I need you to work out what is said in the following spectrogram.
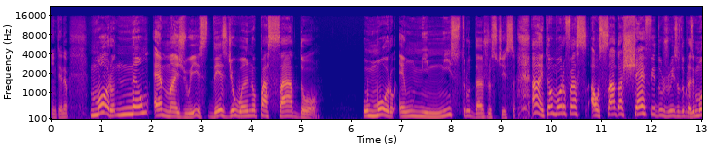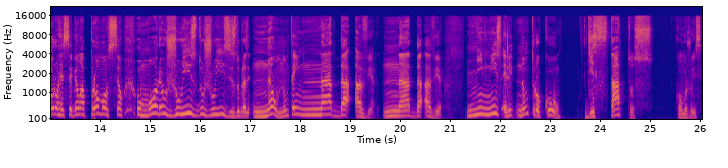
Entendeu? Moro não é mais juiz desde o ano passado. O Moro é um ministro da Justiça. Ah, então o Moro foi alçado a chefe do juízo do Brasil. O Moro recebeu uma promoção. O Moro é o juiz dos juízes do Brasil. Não, não tem nada a ver. Nada a ver. Ministro, ele não trocou de status como juiz.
